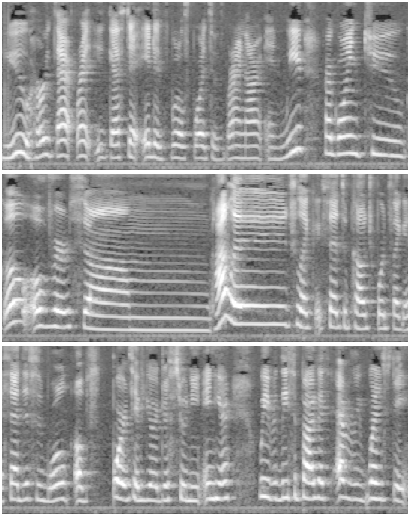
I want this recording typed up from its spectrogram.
You heard that right. You guessed it. It is World Sports with Brian R. And we are going to go over some college. Like I said, some college sports. Like I said, this is World of Sports. If you're just tuning in here, we release a podcast every Wednesday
